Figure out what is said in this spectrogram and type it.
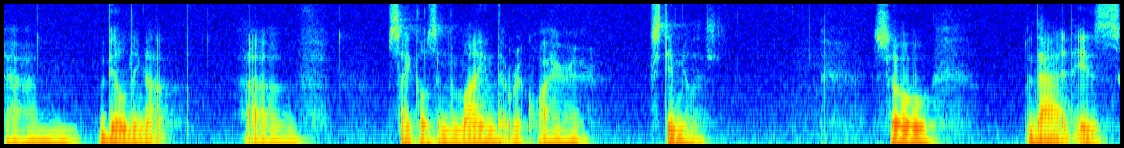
um, building up of cycles in the mind that require stimulus. So that is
